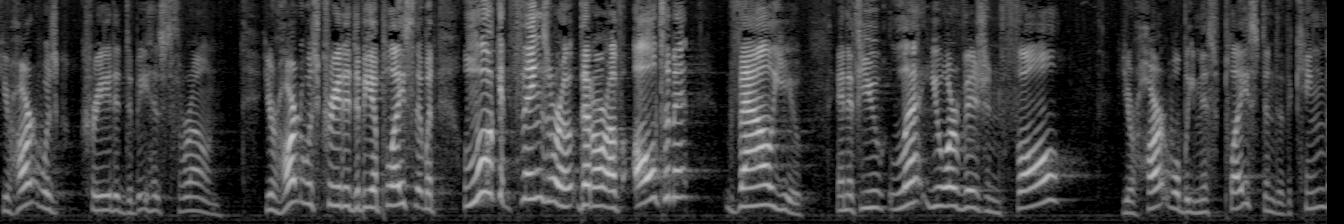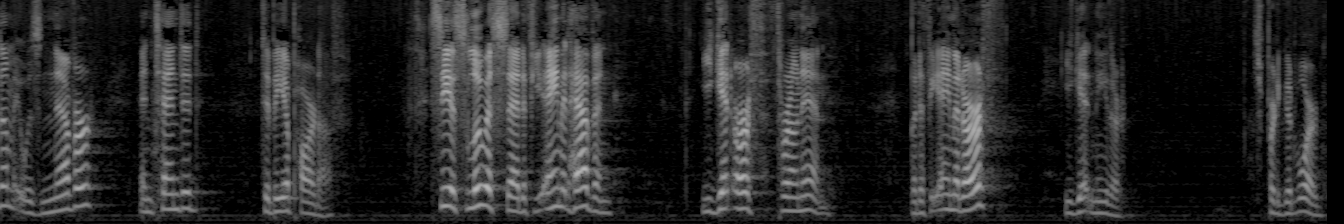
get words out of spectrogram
Your heart was created to be his throne. Your heart was created to be a place that would look at things that are of ultimate value. And if you let your vision fall, your heart will be misplaced into the kingdom it was never intended to be a part of. C.S. Lewis said if you aim at heaven, you get earth thrown in. But if you aim at earth, you get neither. That's a pretty good word.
